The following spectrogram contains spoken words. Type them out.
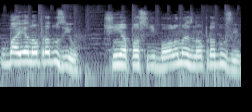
o Bahia não produziu. Tinha posse de bola, mas não produziu.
